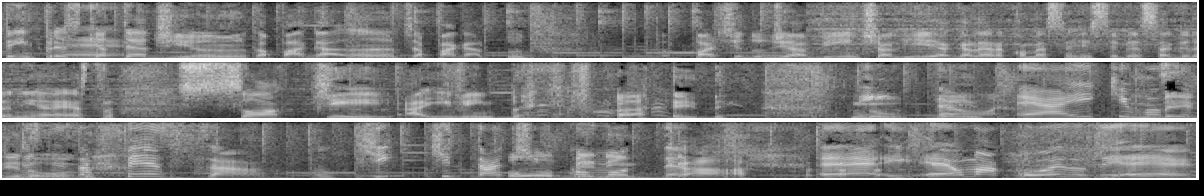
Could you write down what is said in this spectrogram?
Tem empresa É. que até adianta, paga antes, já paga tudo. A partir do dia 20 ali, a galera começa a receber essa graninha extra. Só que aí vem Black Friday. No, Então, vem- é aí que você bem precisa novo. pesar. O que que tá te Ô, incomodando? É, é uma coisa assim, é.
